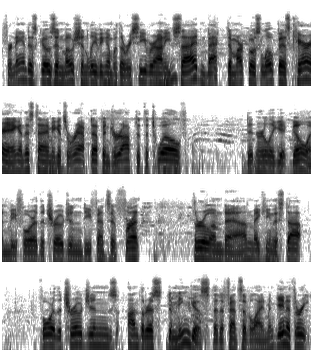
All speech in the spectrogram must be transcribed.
Fernandez goes in motion, leaving him with a receiver on each mm-hmm. side, and back to Marcos Lopez carrying, and this time he gets wrapped up and dropped at the 12. Didn't really get going before the Trojan defensive front threw him down, making the stop for the Trojans. Andres Dominguez, the defensive lineman, gain of three.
